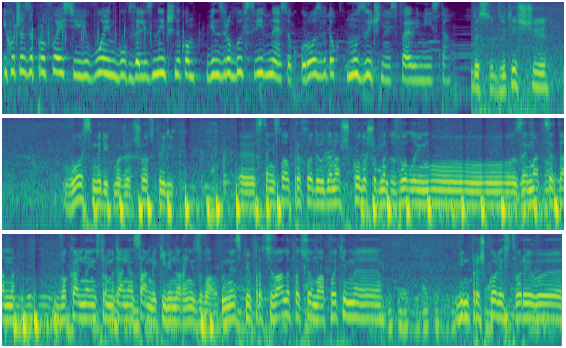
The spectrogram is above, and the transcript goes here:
І хоча за професією воїн був залізничником, він зробив свій внесок у розвиток музичної сфери міста. Десь у 2008 рік, може, 6 рік. Е, Станіслав приходив до нас в школу, щоб ми дозволили йому займатися там вокально-інструментальний ансамбль, який він організував. Ми співпрацювали по цьому, а потім е, він при школі створив е,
